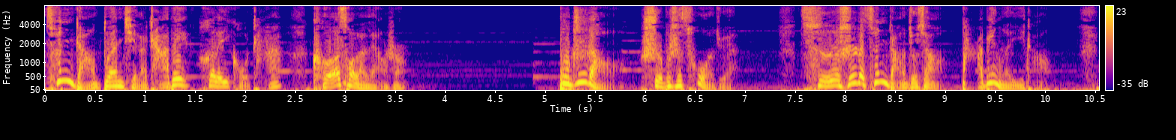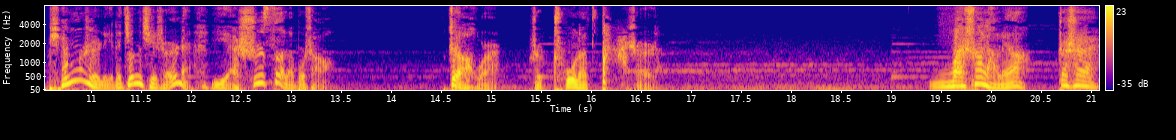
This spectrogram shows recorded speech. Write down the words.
村长端起了茶杯，喝了一口茶，咳嗽了两声。不知道是不是错觉，此时的村长就像大病了一场，平日里的精气神呢也失色了不少。这会儿。是出了大事了！我说老刘，这是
